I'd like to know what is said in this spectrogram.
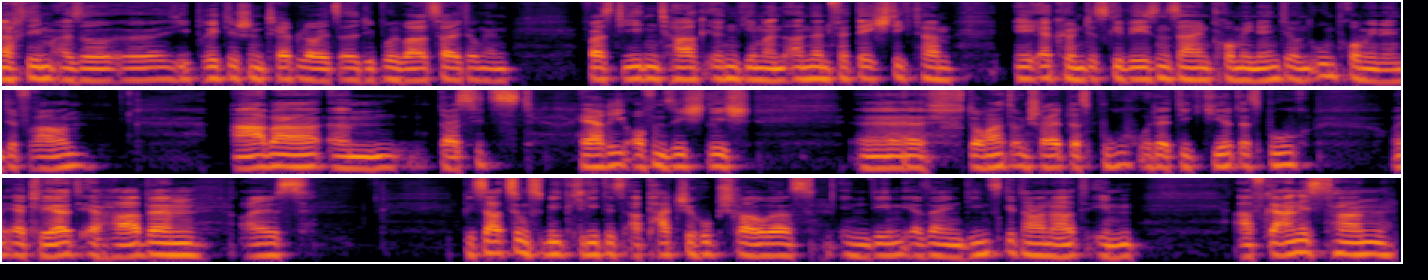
Nachdem also äh, die britischen Tabloids, also die Boulevardzeitungen, fast jeden Tag irgendjemand anderen verdächtigt haben, er könnte es gewesen sein, prominente und unprominente Frauen. Aber ähm, da sitzt Harry offensichtlich äh, dort und schreibt das Buch oder diktiert das Buch und erklärt, er habe als Besatzungsmitglied des Apache-Hubschraubers, in dem er seinen Dienst getan hat, im Afghanistan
